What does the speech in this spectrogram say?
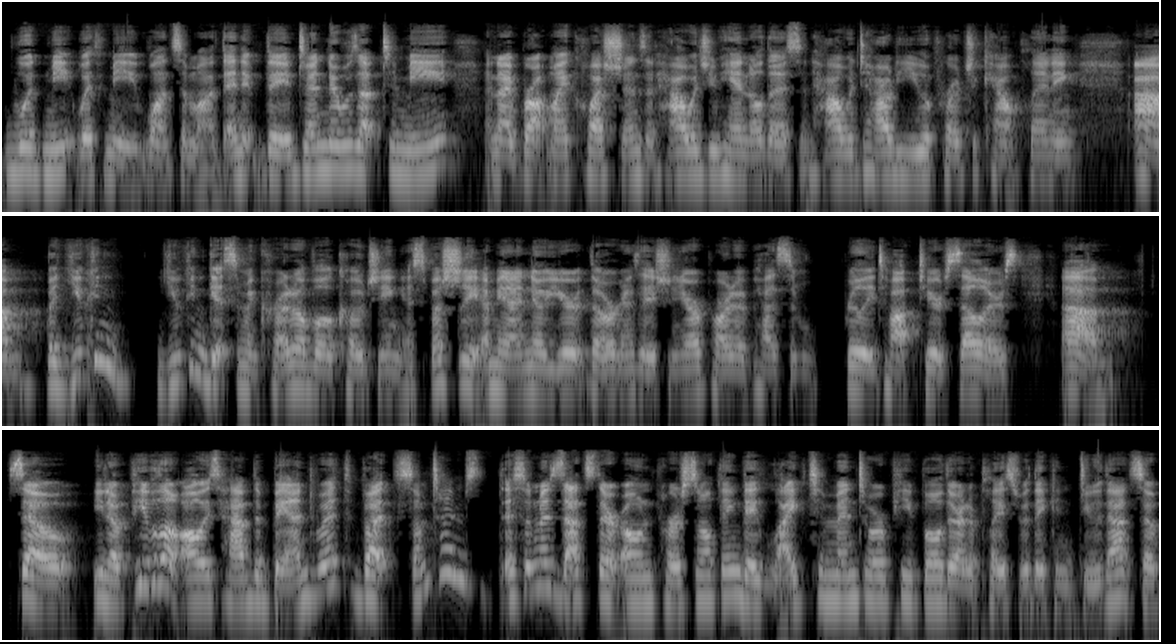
would meet with me once a month and it, the agenda was up to me and i brought my questions and how would you handle this and how would how do you approach account planning um, but you can you can get some incredible coaching especially i mean i know you're the organization you're a part of has some really top tier sellers um, so, you know, people don't always have the bandwidth, but sometimes sometimes that's their own personal thing. They like to mentor people. They're at a place where they can do that. So,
